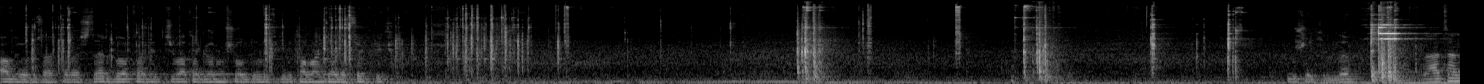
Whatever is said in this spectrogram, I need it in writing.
alıyoruz arkadaşlar. 4 adet civata görmüş olduğunuz gibi tabancayla söktük. Bu şekilde. Zaten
